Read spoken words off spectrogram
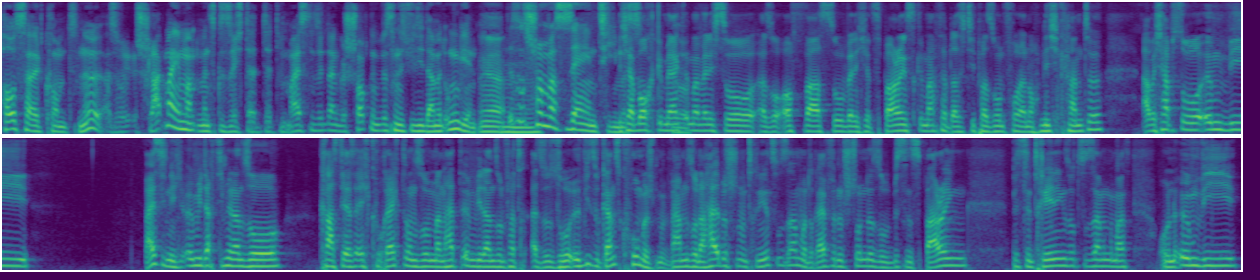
Haushalt kommt. Ne? Also schlag mal jemandem ins Gesicht. Da, die meisten sind dann geschockt und wissen nicht, wie die damit umgehen. Ja. Das ist schon was sehr Intimes. Ich habe auch gemerkt, immer wenn ich so, also oft war es so, wenn ich jetzt Sparrings gemacht habe, dass ich die Person vorher noch nicht kannte. Aber ich habe so irgendwie, weiß ich nicht, irgendwie dachte ich mir dann so, krass, der ist echt korrekt und so. Man hat irgendwie dann so ein Vertra also so irgendwie so ganz komisch. Wir haben so eine halbe Stunde trainiert zusammen oder dreiviertel Stunde, so ein bisschen Sparring, bisschen Training so zusammen gemacht. Und irgendwie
